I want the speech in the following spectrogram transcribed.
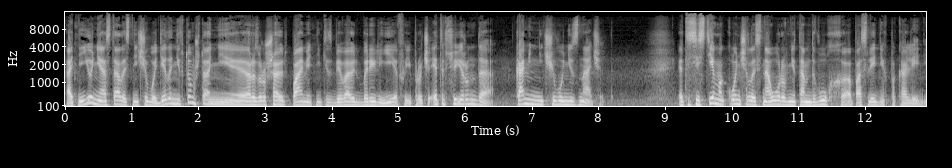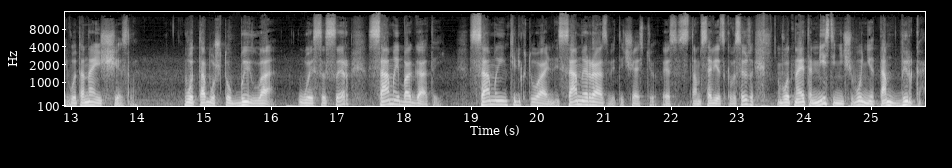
От нее не осталось ничего. Дело не в том, что они разрушают памятники, сбивают барельефы и прочее. Это все ерунда. Камень ничего не значит. Эта система кончилась на уровне там двух э, последних поколений. Вот она исчезла. Вот того, что было УССР самой богатой, самой интеллектуальной, самой развитой частью СС, там, Советского Союза, вот на этом месте ничего нет, там дырка.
